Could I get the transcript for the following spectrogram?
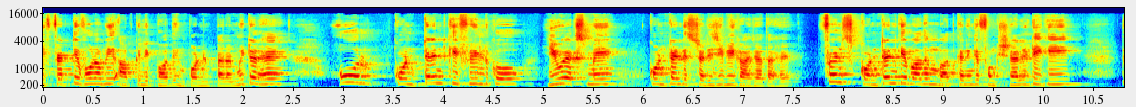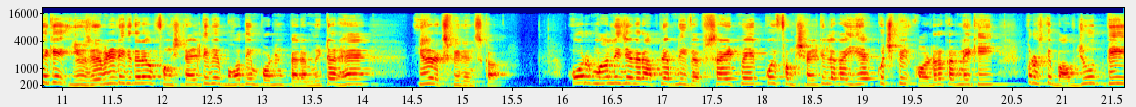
इफ़ेक्टिव होना भी आपके लिए बहुत इंपॉर्टेंट पैरामीटर है और कंटेंट की फ़ील्ड को यू में कंटेंट स्ट्रेटजी भी कहा जाता है। फ्रेंड्स कंटेंट के बाद हम बात करेंगे फंक्शनैलिटी की। देखिए यूजेबिलिटी की तरह फंक्शनैलिटी भी बहुत इंपॉर्टेंट पैरामीटर है यूज़र एक्सपीरियंस का। और मान लीजिए अगर आपने अपनी वेबसाइट में कोई फंक्शनलिटी लगाई है, कुछ भी ऑर्डर करने की, पर उसके बावजूद भी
